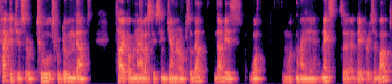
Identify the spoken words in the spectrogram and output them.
packages or tools for doing that type of analysis in general. So that, that is what, what my next uh, paper is about.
